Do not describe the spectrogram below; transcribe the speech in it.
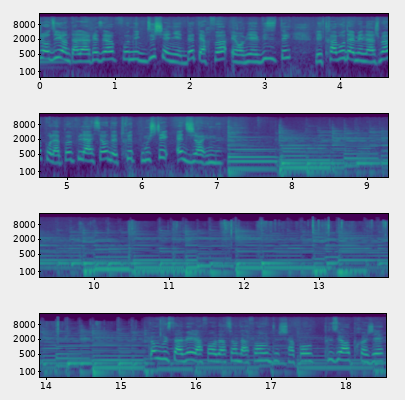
Aujourd'hui, on est à la réserve faunique du Chénier de Terfa et on vient visiter les travaux d'aménagement pour la population de truites mouchetées indigènes. Comme vous le savez, la Fondation de la Faune chapeaute plusieurs projets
